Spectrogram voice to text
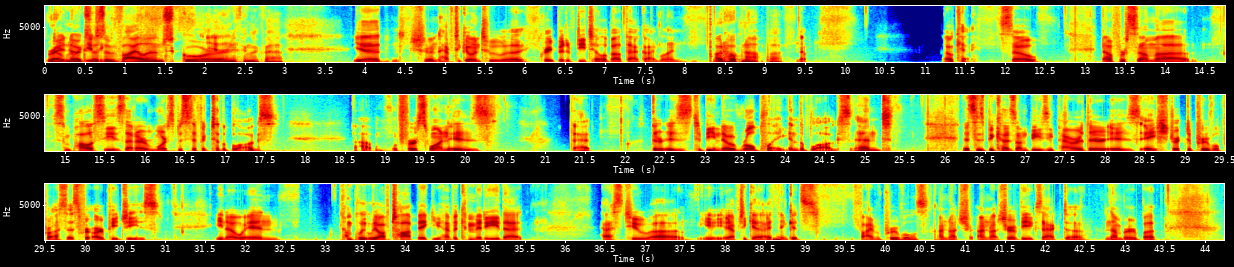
Right, Don't no really need to- excessive violence, gore, Yeah. or anything like that. Yeah, shouldn't have to go into a great bit of detail about that guideline. I'd hope not, but nope. Okay, so now for some uh, some policies that are more specific to the blogs. Um, the first one is that there is to be no role playing in the blogs, and this is because on BZ Power there is a strict approval process for RPGs. You know, in completely off topic, you have a committee that has to uh, you have to get. I think it's five approvals. I'm not sure. I'm not sure of the exact uh, number, but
